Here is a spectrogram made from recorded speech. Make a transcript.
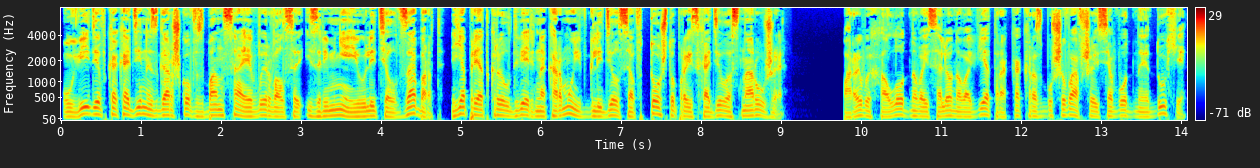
Увидев, как один из горшков с бонсай вырвался из ремней и улетел за борт, я приоткрыл дверь на корму и вгляделся в то, что происходило снаружи. Порывы холодного и соленого ветра, как разбушевавшиеся водные духи,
